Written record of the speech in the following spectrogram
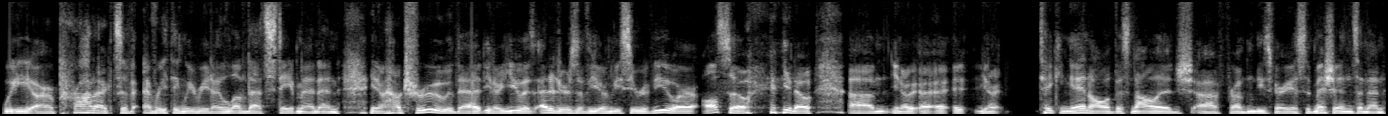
we are products of everything we read. I love that statement, and you know how true that you know you as editors of the UMBC Review are also you know um, you know uh, uh you know taking in all of this knowledge uh, from these various submissions, and then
